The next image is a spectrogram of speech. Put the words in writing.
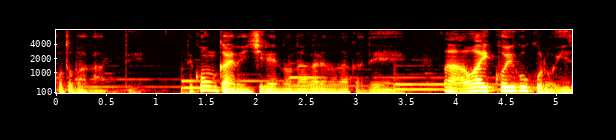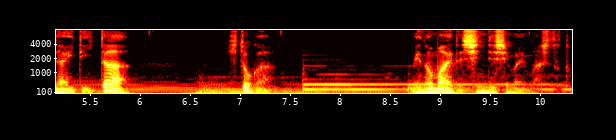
言葉があって。で今回の一連の流れの中で、まあ、淡い恋心を抱いていた人が目の前で死んでしまいましたと。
